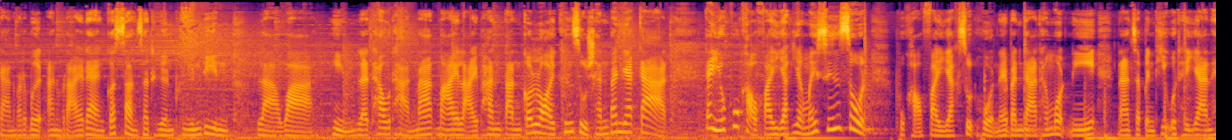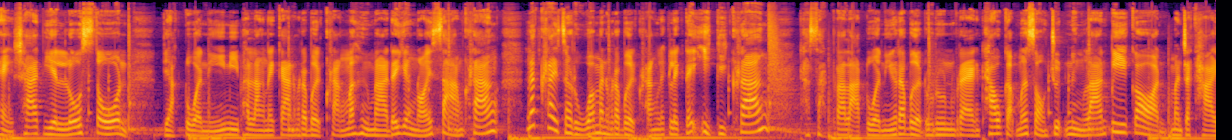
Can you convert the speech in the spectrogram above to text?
การระเบิดอันร้ายแรงก็สั่นสะเทือนพื้นดิน ลาวา หิน และเท่าฐานมากมายหลายพันตันก็ลอยขึ้นสู่ชั้นบรรยากาศ แต่ยุคภูเขาไฟยักษ์ยังไม่สิ้นสุด ภูเขาไฟยักษ์สุดโหดในบรรดาทั้งหมดนี้ น่าจะเป็นที่อุทยานแห่งชาติเยลโลสโตนยักษ์ตัวนี้มีพลังในการระเบิดครั้งมหึมาได้อย่างน้อย 3 ครั้ง และใครจะรู้ว่ามันระเบิดครั้งเล็ก ๆ ได้อีกกี่ครั้งถ้าสัตว์ประหลาดตัวนี้ระเบิดรุนแรงเท่ากับเมื่อ 2.1 ล้านปีก่อน มันจะคาย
